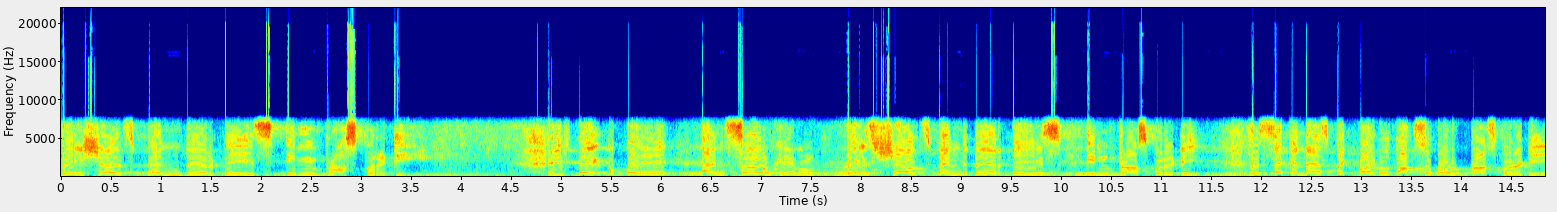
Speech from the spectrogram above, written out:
they shall spend their days in prosperity. If they obey and serve him, they shall spend their days in prosperity. The second aspect Bible talks about prosperity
